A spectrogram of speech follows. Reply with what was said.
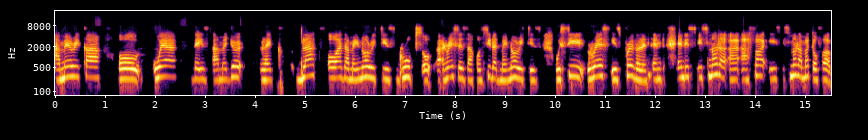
America or where there is a major like blacks or other minorities groups or uh, races are considered minorities we see race is prevalent and and it's it's not a, a, a far it's, it's not a matter of uh,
